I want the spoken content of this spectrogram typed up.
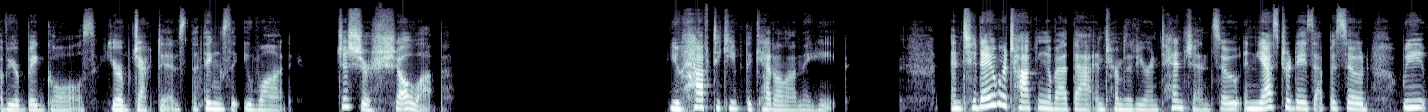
of your big goals, your objectives, the things that you want, just your show up. You have to keep the kettle on the heat. And today we're talking about that in terms of your intention. So, in yesterday's episode, we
